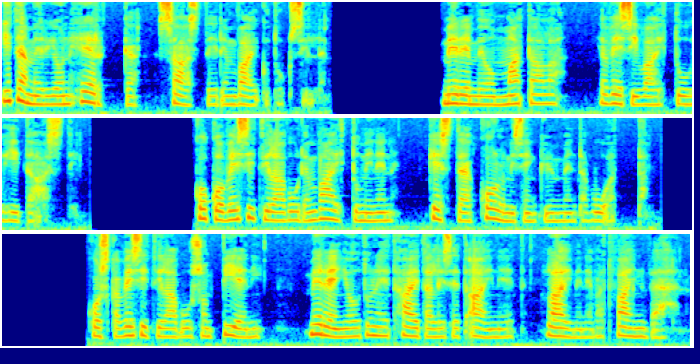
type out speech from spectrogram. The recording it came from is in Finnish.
Itämeri on herkkä saasteiden vaikutuksille. Meremme on matala ja vesi vaihtuu hitaasti. Koko vesitilavuuden vaihtuminen kestää 30 vuotta. Koska vesitilavuus on pieni, meren joutuneet haitalliset aineet laimenevat vain vähän.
